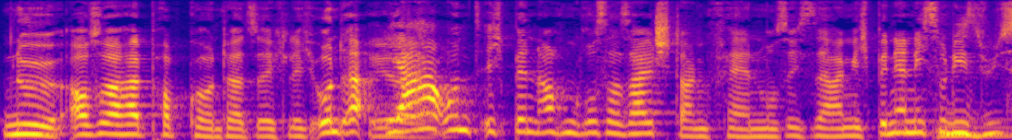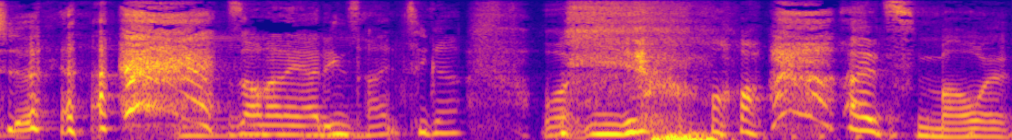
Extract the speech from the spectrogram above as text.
Nö, außer halt Popcorn tatsächlich. Und äh, ja. Ja. und ich bin auch ein großer Salzstangen-Fan, muss ich sagen. Ich bin ja nicht so die Süße, sondern eher die Salzige. Oh, i. als Maul.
